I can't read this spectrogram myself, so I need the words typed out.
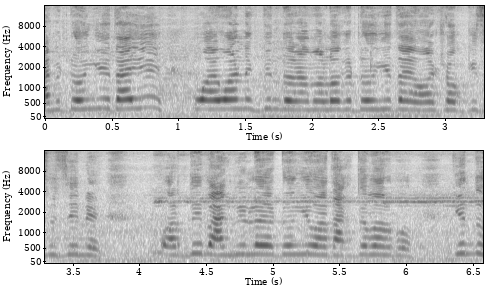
আমি টঙ্গি তাই ও অনেক দিন ধরে আমার লোকে টঙ্গি তাই ওর সব কিছু চিনে। ওর দুই ভাগ্নি লোকে টঙ্গি ও থাকতে পারব। কিন্তু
